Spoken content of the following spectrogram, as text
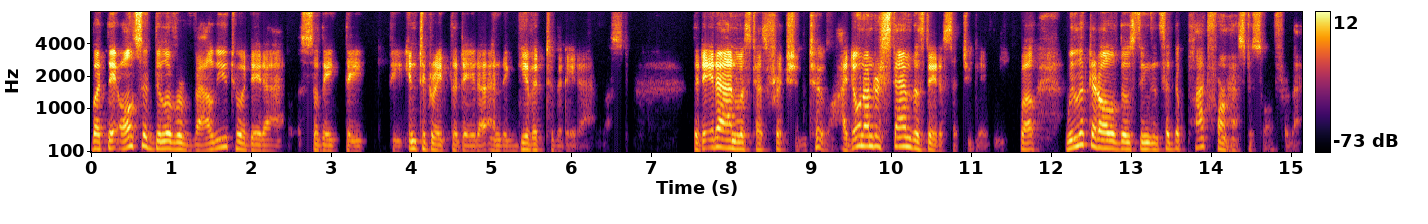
But they also deliver value to a data analyst. So they, they they integrate the data and they give it to the data analyst. The data analyst has friction too. I don't understand this data set you gave me. Well, we looked at all of those things and said the platform has to solve for that.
